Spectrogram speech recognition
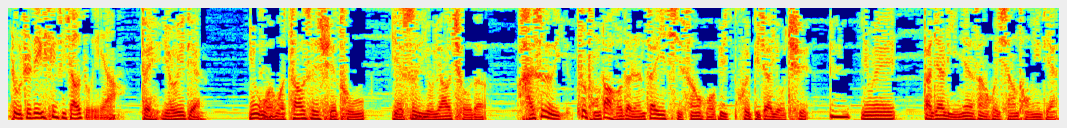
组织的一个兴趣小组一样。对，有一点，因为我我招生学徒也是有要求的，还是志同道合的人在一起生活比会比较有趣，嗯因为大家理念上会相同一点，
